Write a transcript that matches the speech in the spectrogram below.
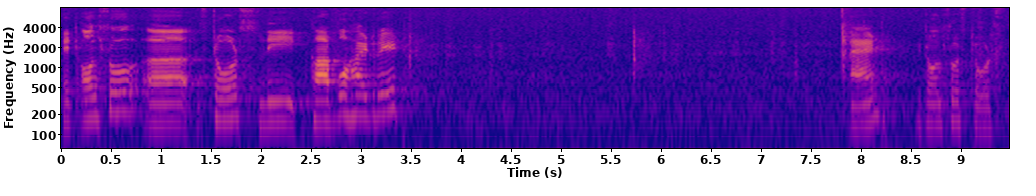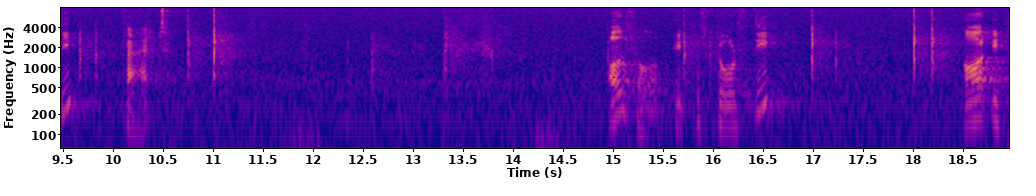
it also uh, stores the carbohydrate and it also stores the fat. Also it stores the or it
